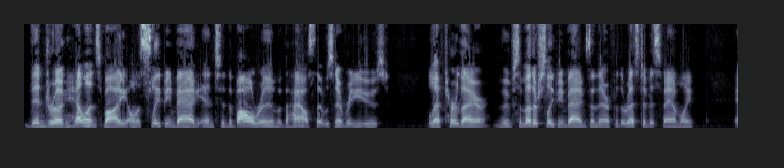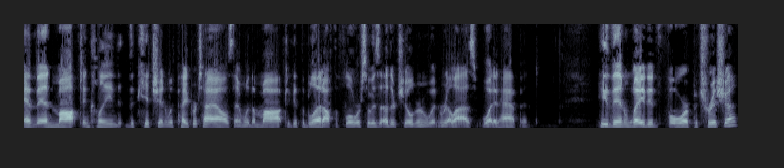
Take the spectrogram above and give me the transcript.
then drug Helen's body on a sleeping bag into the ballroom of the house that was never used, left her there, moved some other sleeping bags in there for the rest of his family, and then mopped and cleaned the kitchen with paper towels and with a mop to get the blood off the floor so his other children wouldn't realize what had happened. He then waited for Patricia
